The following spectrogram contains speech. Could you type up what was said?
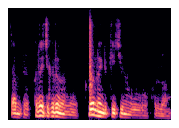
사인펜. 그렇지 그러면 그거는 이렇게 지우는 거고 그걸로.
